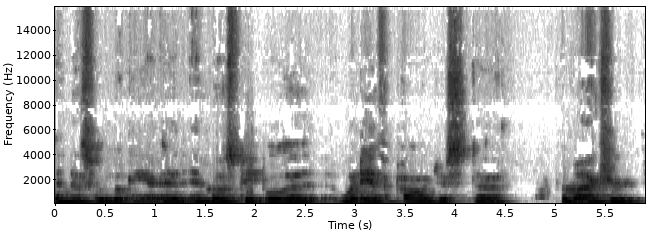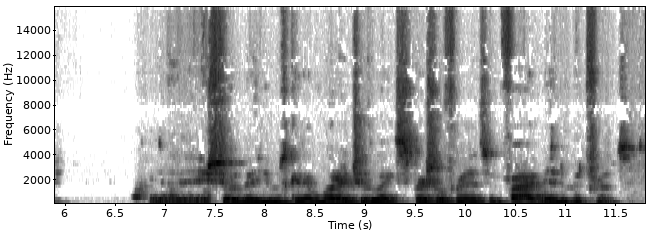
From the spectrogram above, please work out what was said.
and that's what we're looking at. And, and most people, uh, one anthropologist uh, from Oxford uh, showed that humans could have one or two like special friends and five intimate friends.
